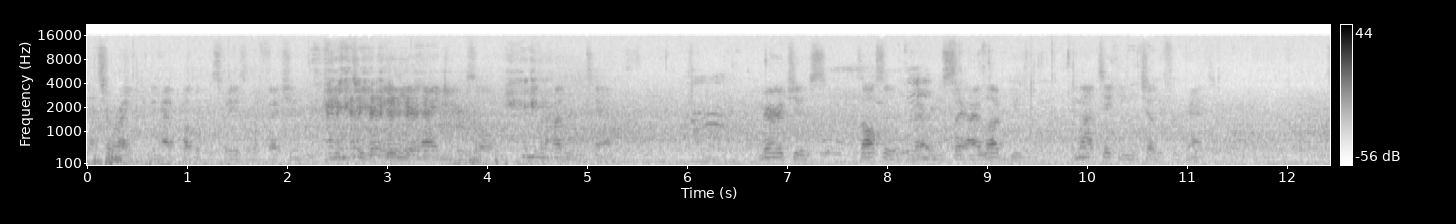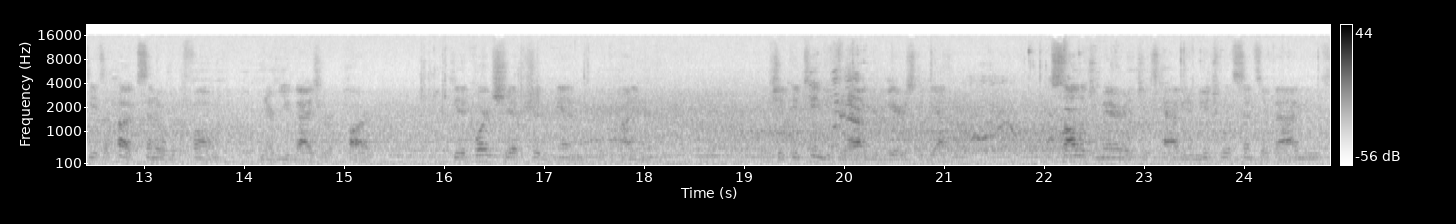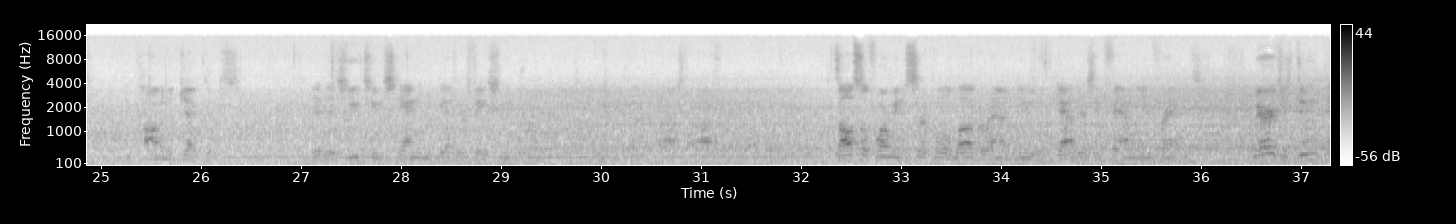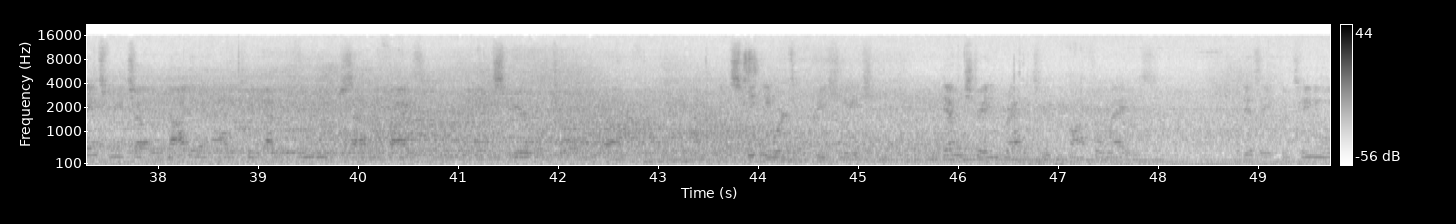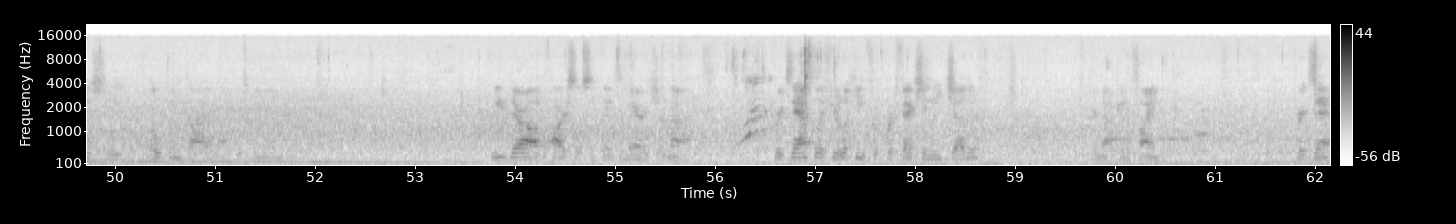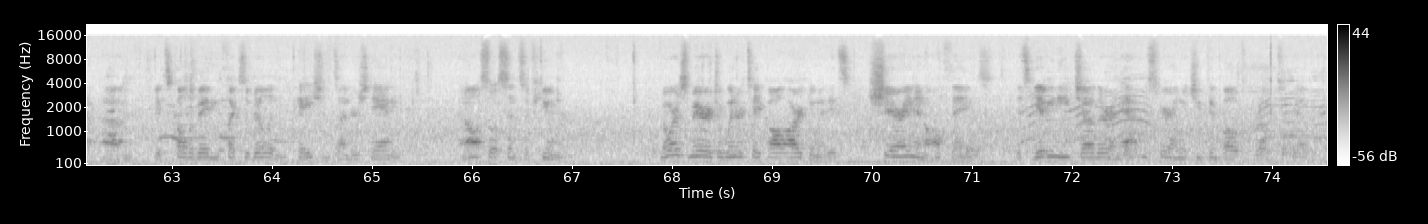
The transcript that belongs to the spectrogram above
That's all right. You can have public displays of affection even until you're 80 or 90 years old, even 110. Marriage is, is also remembering to say, I love you, and not taking each other for granted. See, it's a hug sent over the phone whenever you guys are apart. See, the courtship shouldn't end with the honeymoon. It should continue through all your years together. A solid marriage is having a mutual sense of values and common objectives. It is you two standing together, facing the world, and everything that has to offer. It's also forming a circle of love around you that gathers in family and friends. Marriage is doing things for each other, not in an attitude out of duty or sacrifice, but in a spirit of joy and love. Speaking words of appreciation and demonstrating gratitude in thoughtful ways. It is a continuously open dialogue between. We, there are, are still some things in marriage are not. For example, if you're looking for perfection in each other, you're not going to find it. For example, um, it's cultivating flexibility, patience, understanding, and also a sense of humor. Nor is marriage a winner-take-all argument. It's sharing in all things. It's giving each other an atmosphere in which you can both grow together.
